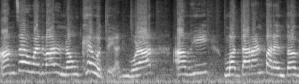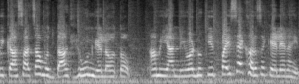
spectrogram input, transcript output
आमचे उमेदवार नौखे होते आणि मुळात आम्ही मतदारांपर्यंत विकासाचा मुद्दा घेऊन गेलो होतो. आम्ही या निवडणुकीत पैसे खर्च केले नाहीत.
